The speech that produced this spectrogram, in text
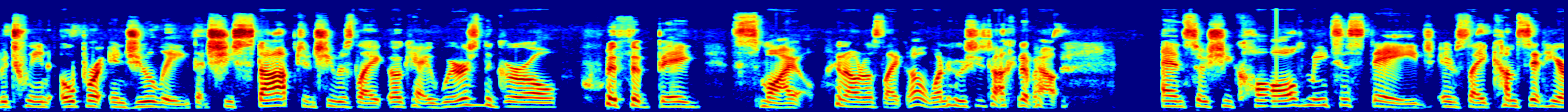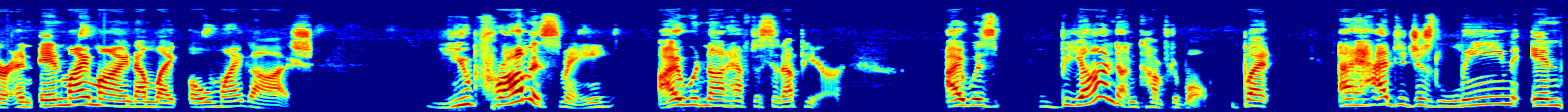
between Oprah and Julie that she stopped and she was like, "Okay, where's the girl with the big smile?" And I was like, "Oh, wonder who she's talking about." And so she called me to stage. It was like, "Come sit here." And in my mind, I'm like, "Oh my gosh." you promised me I would not have to sit up here. I was beyond uncomfortable, but I had to just lean in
